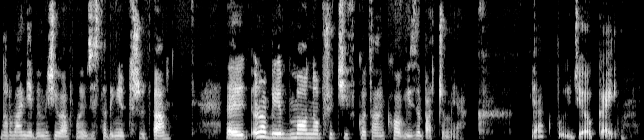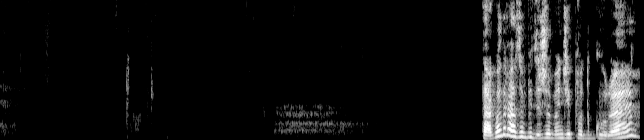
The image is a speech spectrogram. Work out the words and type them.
Normalnie bym wzięła w moim zestawieniu 3-2. E, robię mono przeciwko tankowi. Zobaczymy jak, jak pójdzie. Ok. Tak, od razu widzę, że będzie pod górę.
